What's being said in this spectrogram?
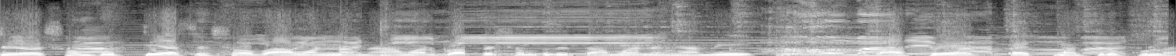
যে সম্পত্তি আছে সব আমার নামে। আমার বাপের সম্পত্তি তো আমার নামে। আমি বাপের একমাত্র ফুলা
